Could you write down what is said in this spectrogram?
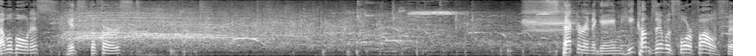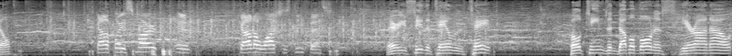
Double bonus, hits the first. Stecker in the game. He comes in with four fouls, Phil. Gotta play smart. and Gotta watch his defense. There you see the tail of the tape. Both teams in double bonus here on out.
